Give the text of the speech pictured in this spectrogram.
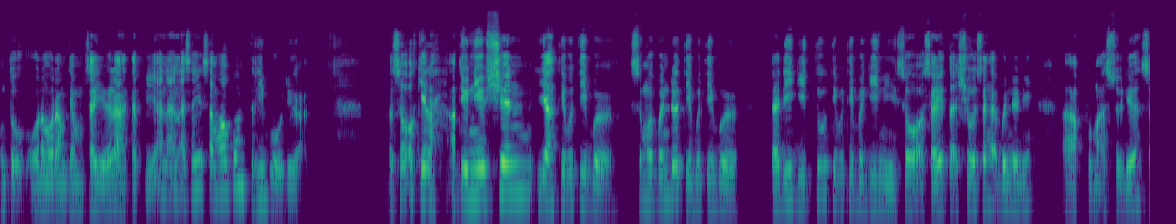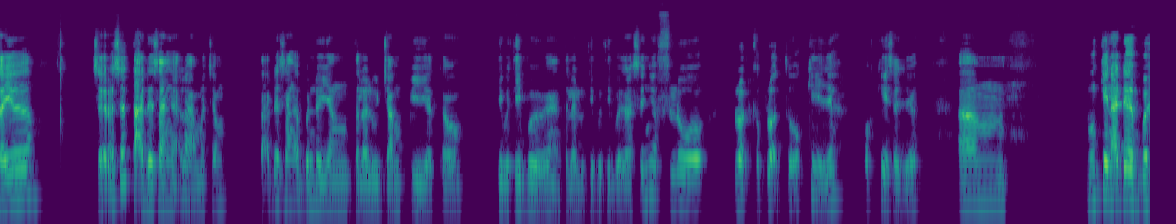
untuk orang-orang macam saya lah. Tapi anak-anak saya somehow pun terhibur juga. So okay lah. Continuation yang tiba-tiba. Semua benda tiba-tiba tadi gitu tiba-tiba gini. So saya tak sure sangat benda ni uh, apa maksud dia. Saya saya rasa tak ada sangat lah. Macam tak ada sangat benda yang terlalu jumpy atau tiba-tiba kan terlalu tiba-tiba. Rasanya flow plot ke plot tu okey je. Okey saja. Um, mungkin ada ber,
